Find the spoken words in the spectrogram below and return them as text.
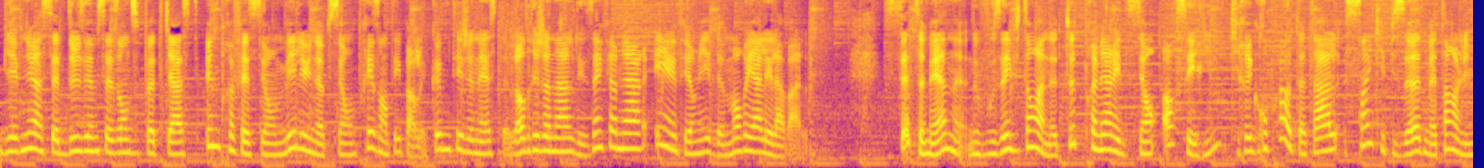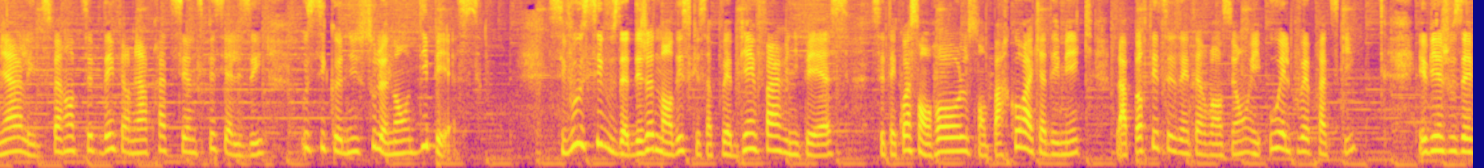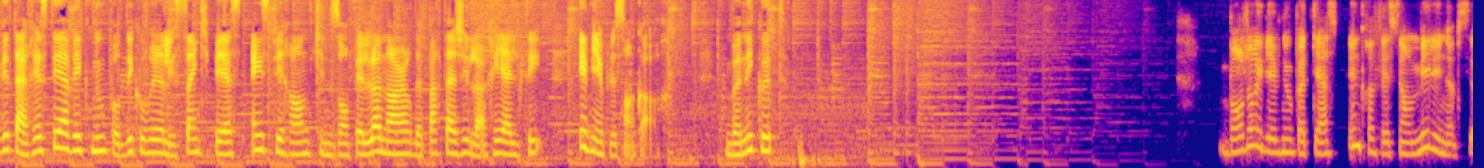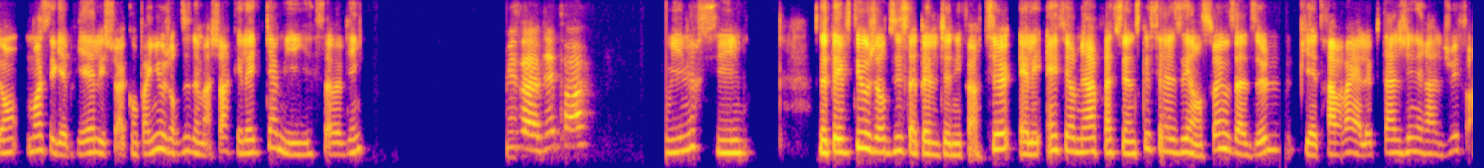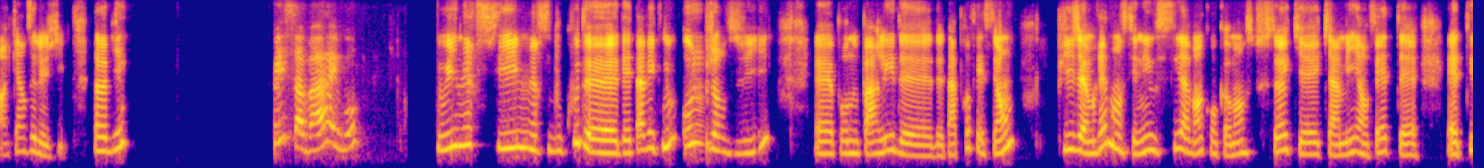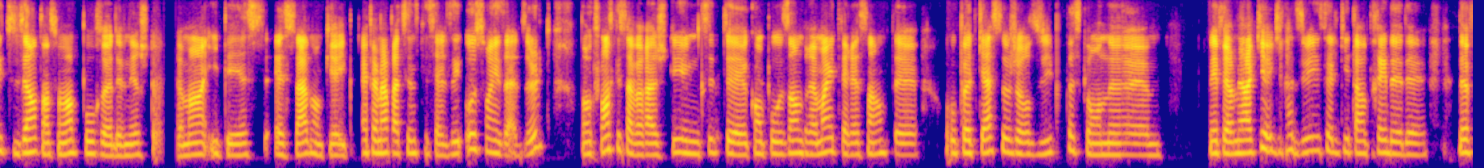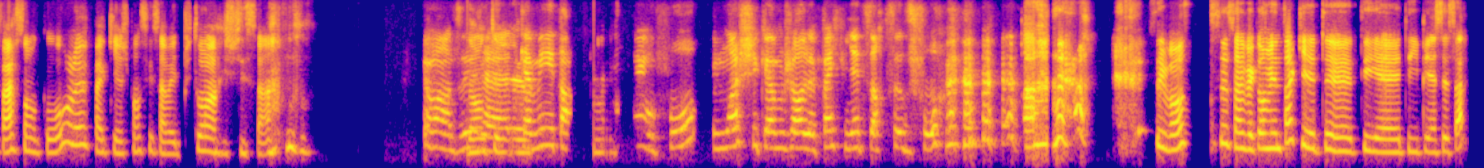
Bienvenue à cette deuxième saison du podcast Une profession, mille et une options, présentée par le Comité jeunesse de l'Ordre régional des infirmières et infirmiers de Montréal et Laval. Cette semaine, nous vous invitons à notre toute première édition hors série qui regroupera au total cinq épisodes mettant en lumière les différents types d'infirmières praticiennes spécialisées, aussi connues sous le nom d'IPS. Si vous aussi vous êtes déjà demandé ce que ça pouvait bien faire une IPS, c'était quoi son rôle, son parcours académique, la portée de ses interventions et où elle pouvait pratiquer, eh bien, je vous invite à rester avec nous pour découvrir les 5 IPS inspirantes qui nous ont fait l'honneur de partager leur réalité et bien plus encore. Bonne écoute! Bonjour et bienvenue au podcast Une profession, mille et une options. Moi, c'est Gabrielle et je suis accompagnée aujourd'hui de ma chère collègue Camille. Ça va bien? Oui, ça va bien, toi? Oui, merci. Notre invitée aujourd'hui s'appelle Jennifer Thieu. Elle est infirmière praticienne spécialisée en soins aux adultes, puis elle travaille à l'hôpital général juif en cardiologie. Ça va bien? Oui, ça va. Et vous? Oui, merci. Merci beaucoup d'être avec nous aujourd'hui euh, pour nous parler de, ta profession. Puis j'aimerais mentionner aussi, avant qu'on commence tout ça, que Camille, en fait, euh, est étudiante en ce moment pour euh, devenir justement IPS-SA, donc euh, infirmière praticienne spécialisée aux soins adultes. Donc, je pense que ça va rajouter une petite composante vraiment intéressante au podcast aujourd'hui parce qu'on a l'infirmière qui a gradué, celle qui est en train de, de, faire son cours. Là, fait que je pense que ça va être plutôt enrichissant. Comment dire? Camille est en train au four et moi, je suis comme genre le pain qui vient de sortir du four. C'est bon, ça. Ça fait combien de temps que tu es, IPSSA?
